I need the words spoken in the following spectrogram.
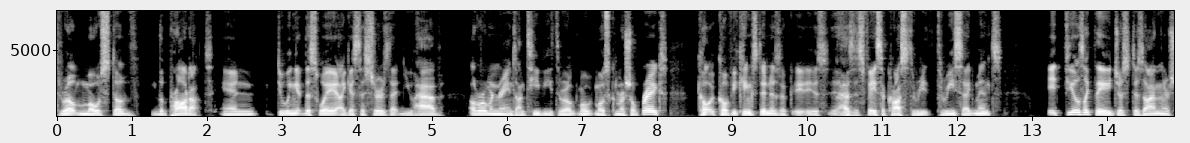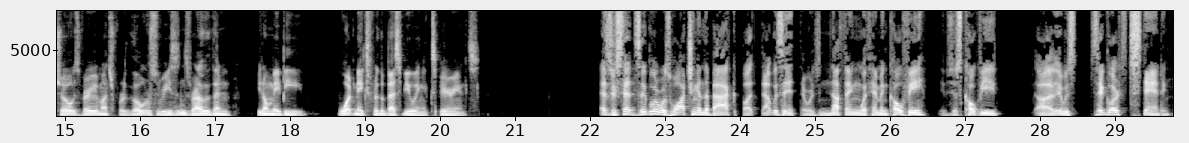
throughout most of the product, and doing it this way, I guess, assures that you have a Roman Reigns on TV throughout mo- most commercial breaks. Ko- Kofi Kingston is a, is has his face across three three segments it feels like they just design their shows very much for those reasons rather than you know maybe what makes for the best viewing experience As we said, Ziggler was watching in the back, but that was it. There was nothing with him and Kofi. It was just Kofi. Uh, it was Ziggler standing,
